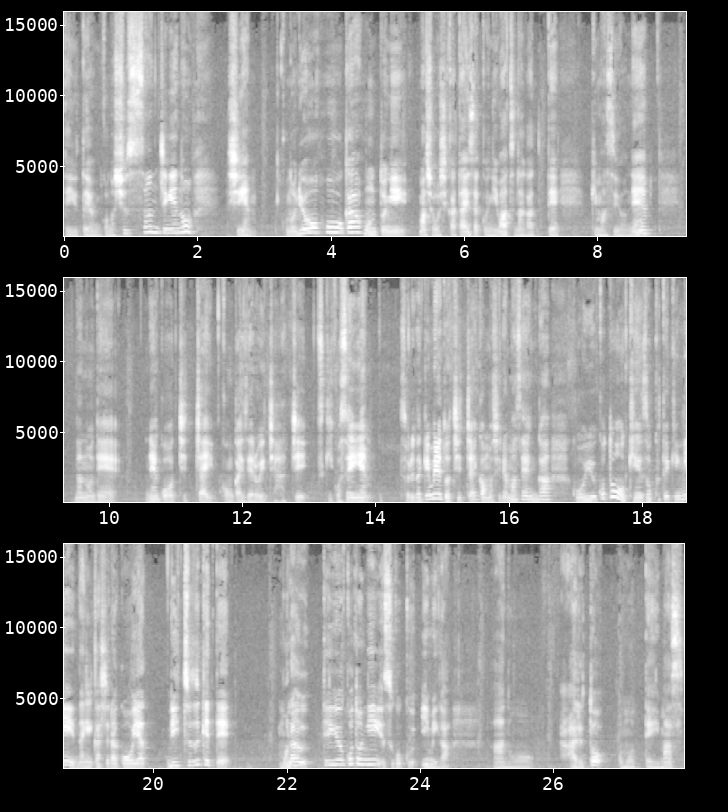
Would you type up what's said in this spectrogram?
て言ったようにこの出産時への支援この両方が本当に、まあ、少子化対策にはつながってきますよね。なのでねこうちっちゃい今回018月5,000円それだけ見るとちっちゃいかもしれませんがこういうことを継続的に何かしらこうやり続けてもらうっていうことにすごく意味があのあると思っています。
